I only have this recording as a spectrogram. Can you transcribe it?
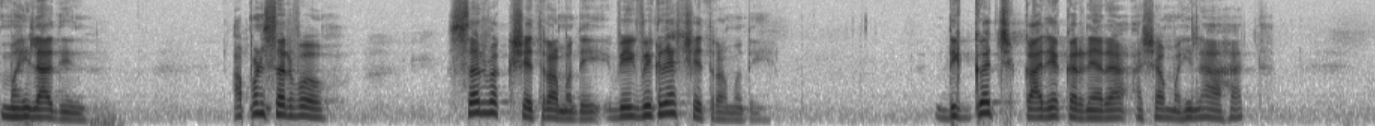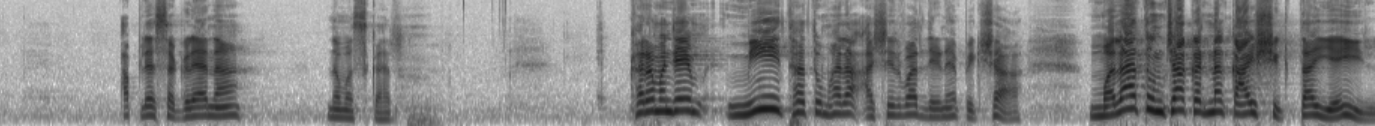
महिला दिन. आपण सर्व सर्व क्षेत्रामध्ये वेगवेगळ्या क्षेत्रामध्ये दिग्गज कार्य करणाऱ्या अशा महिला आहात. आपल्या सगळ्यांना नमस्कार. खरं म्हणजे मी इथं तुम्हाला आशीर्वाद देण्यापेक्षा मला तुमच्याकडनं काय शिकता येईल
